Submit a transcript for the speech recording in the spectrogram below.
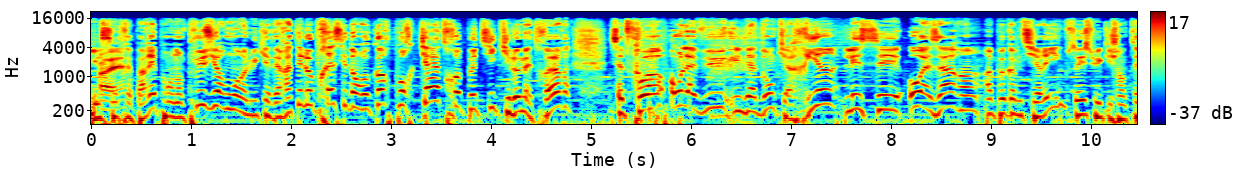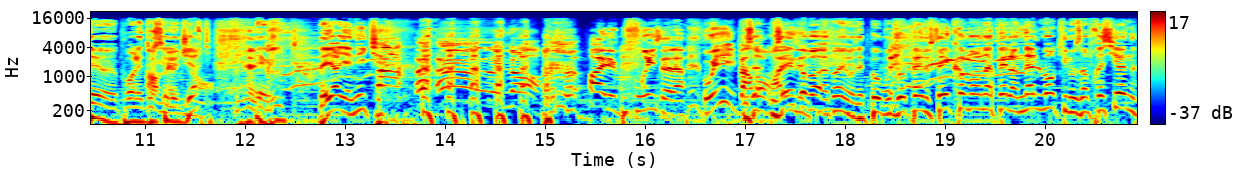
Il Ouais. s'est préparé pendant plusieurs mois, lui qui avait raté le précédent record pour 4 petits kilomètres heure. Cette fois, on l'a vu, il n'a donc rien laissé au hasard, hein. un peu comme Thierry, vous savez, celui qui chantait euh, pour aller danser Oh, le jerk. Eh oui. D'ailleurs, Yannick, Ah, non Ah, elle est pourrie, celle-là. Oui, pardon. vous savez comment, attendez, vous n'êtes pas au bout de vos peines, vous savez comment on appelle un Allemand qui nous impressionne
